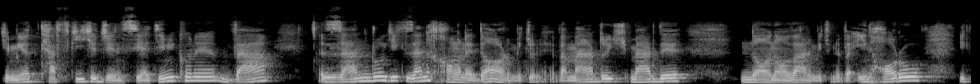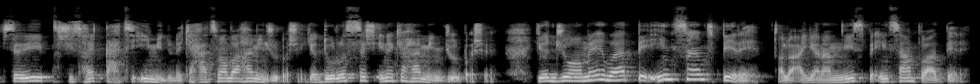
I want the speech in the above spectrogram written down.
که میاد تفکیک جنسیتی می‌کنه و زن رو یک زن خاندار می‌دونه و مرد رو یک مرد ناناور می‌دونه. و اینها رو یک سری چیزهای قطعی می‌دونه که حتما باید همینجور باشه. یا درستش اینه که همینجور باشه. یا جامعه باید به این سمت بره. حالا اگرم نیست به این سمت باید بره.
